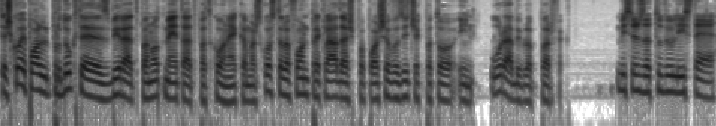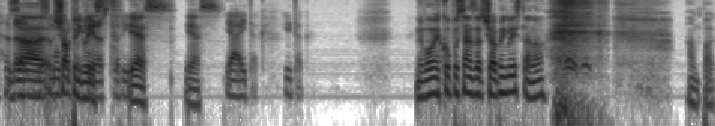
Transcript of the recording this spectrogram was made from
težko je pol produkte zbirati, pa not metati, pa tako, ne, imaš skozi telefon, prekladaš, pa pa še voziček, pa to in ura bi bila perfekt. Misliš za tudi liste, da, za da shopping list. stvari? Yes, yes. Ja, itak, itak. Ne bom jih kupil sam zaradi shopping lista, no. Ampak.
